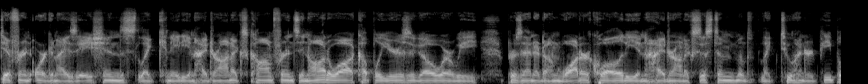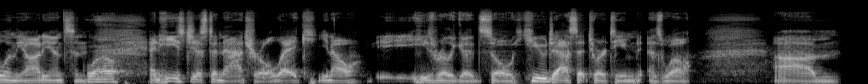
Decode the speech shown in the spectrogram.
different organizations like Canadian Hydronics Conference in Ottawa a couple years ago, where we presented on water quality in a hydronic system with like 200 people in the audience. And Wow. and he's just a natural, like you know, he's really good. So huge asset to our team as well. Um,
